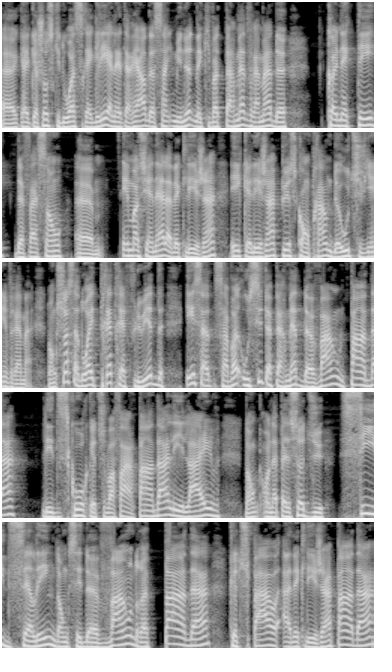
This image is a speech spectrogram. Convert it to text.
quelque chose qui doit se régler à l'intérieur de cinq minutes, mais qui va te permettre vraiment de connecter de façon euh, émotionnelle avec les gens et que les gens puissent comprendre de où tu viens vraiment. Donc ça, ça doit être très, très fluide et ça, ça va aussi te permettre de vendre pendant les discours que tu vas faire pendant les lives. Donc, on appelle ça du seed selling. Donc, c'est de vendre pendant que tu parles avec les gens, pendant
